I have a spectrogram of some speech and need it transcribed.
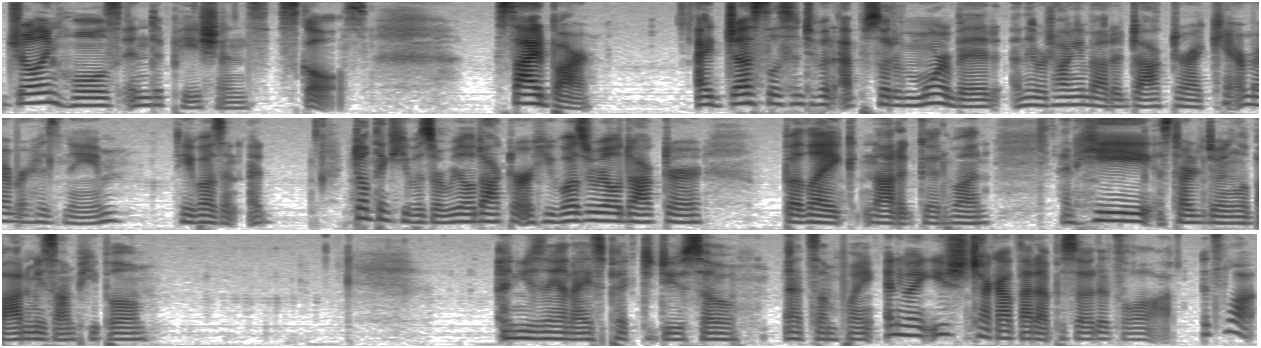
drilling holes into patients' skulls. Sidebar I just listened to an episode of Morbid and they were talking about a doctor. I can't remember his name. He wasn't, I don't think he was a real doctor or he was a real doctor, but like not a good one. And he started doing lobotomies on people and using an ice pick to do so at some point. Anyway, you should check out that episode. It's a lot. It's a lot.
